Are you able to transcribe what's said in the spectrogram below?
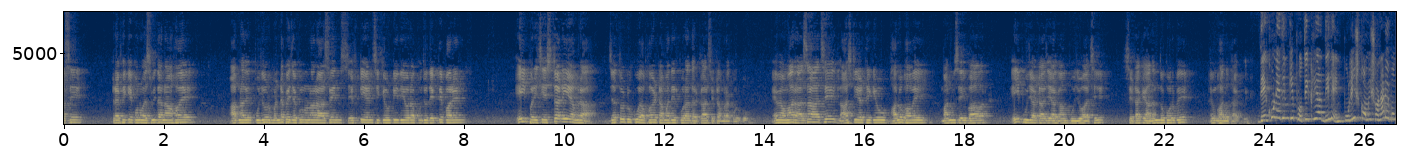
আসে ট্রাফিকে কোনো অসুবিধা না হয়, আপনাদের পুজোর মণ্ডপে যখন ওনারা আসেন সেফটি অ্যান্ড সিকিউরিটি দিয়ে ওরা পুজো দেখতে পারেন, এই পরিচেষ্টা নিয়ে আমরা যতটুকু এফার্ট আমাদের করা দরকার সেটা আমরা করব। এবং আমার আশা আছে লাস্ট ইয়ার থেকেও ভালোভাবে মানুষ এইবার এই পূজাটা যে আগাম পুজো আছে সেটাকে আনন্দ করবে এবং ভালো থাকবে। দেখুন এদিন কি প্রতিক্রিয়া দিলেন পুলিশ কমিশনার এবং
